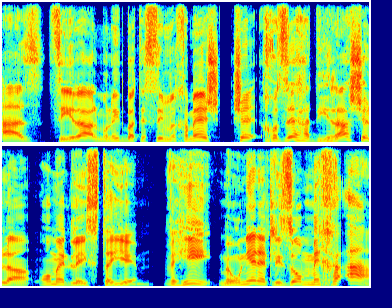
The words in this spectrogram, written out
אז צעירה אלמונית בת 25, שחוזה הדירה שלה עומד להסתיים, והיא מעוניינת ליזום מחאה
